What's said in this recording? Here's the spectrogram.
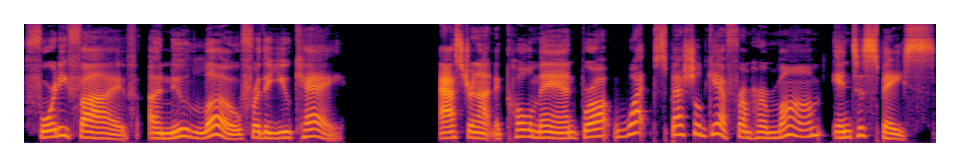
45, a new low for the UK. Astronaut Nicole Mann brought what special gift from her mom into space?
